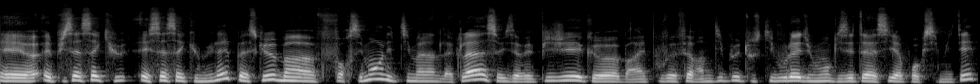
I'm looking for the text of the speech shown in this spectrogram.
Euh, et, puis ça s'accumulait parce que ben, forcément, les petits malins de la classe, ils avaient pigé que ben, ils pouvaient faire un petit peu tout ce qu'ils voulaient du moment qu'ils étaient assis à proximité.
